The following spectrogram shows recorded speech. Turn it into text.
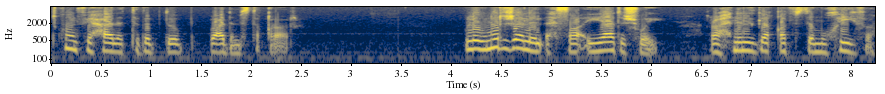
تكون في حالة تذبذب وعدم استقرار. ولو نرجع للإحصائيات شوي راح نلقى قفزة مخيفة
